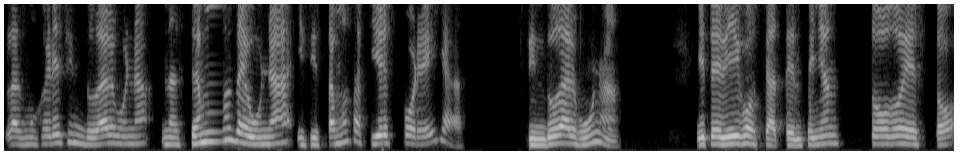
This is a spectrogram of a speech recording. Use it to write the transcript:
las mujeres sin duda alguna, nacemos de una y si estamos aquí es por ellas, sin duda alguna. Y te digo, o sea, te enseñan todo esto,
